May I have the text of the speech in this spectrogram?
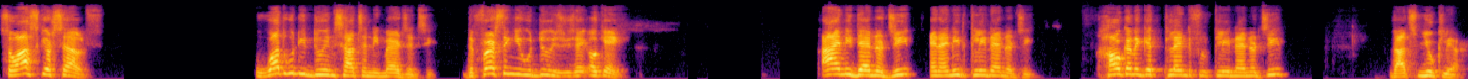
so ask yourself, what would you do in such an emergency? The first thing you would do is you say, okay, I need energy and I need clean energy. How can I get plentiful clean energy? That's nuclear.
